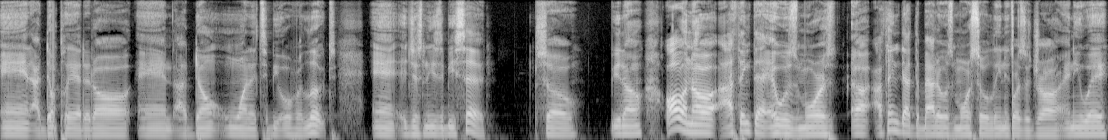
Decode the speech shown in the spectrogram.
And I don't play it at all. And I don't want it to be overlooked. And it just needs to be said. So, you know, all in all, I think that it was more, uh, I think that the battle was more so leaning towards a draw anyway.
